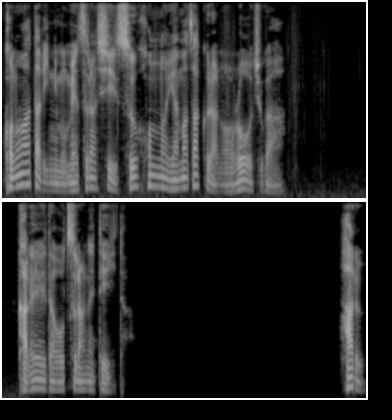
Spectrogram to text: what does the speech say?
この辺りにも珍しい数本の山桜の老樹が枯れ枝を連ねていた。春、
